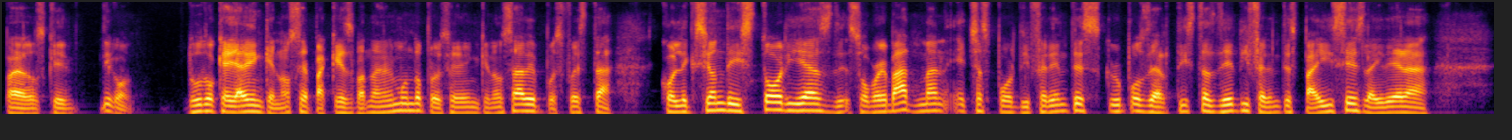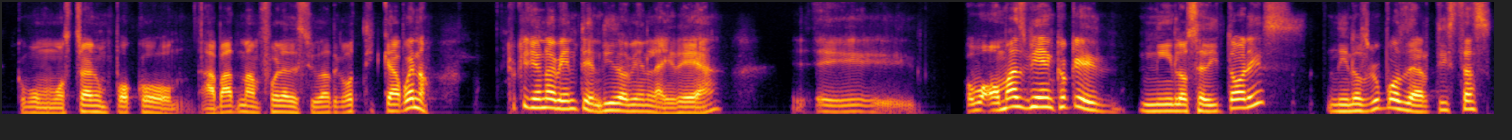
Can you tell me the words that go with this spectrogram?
para los que, digo, dudo que haya alguien que no sepa qué es Batman en el mundo, pero si hay alguien que no sabe, pues fue esta colección de historias sobre Batman hechas por diferentes grupos de artistas de diferentes países. La idea era como mostrar un poco a Batman fuera de Ciudad Gótica. Bueno, creo que yo no había entendido bien la idea. Eh, o, más bien, creo que ni los editores ni los grupos de artistas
